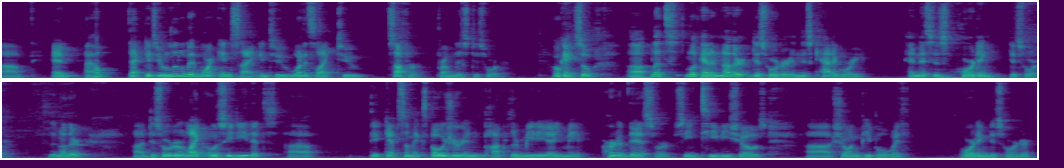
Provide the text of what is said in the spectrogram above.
Um, and I hope that gives you a little bit more insight into what it's like to suffer from this disorder. Okay, so uh, let's look at another disorder in this category, and this is hoarding disorder. This is another uh, disorder like OCD that's uh, that gets some exposure in popular media. You may have heard of this or seen TV shows uh, showing people with hoarding disorder.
